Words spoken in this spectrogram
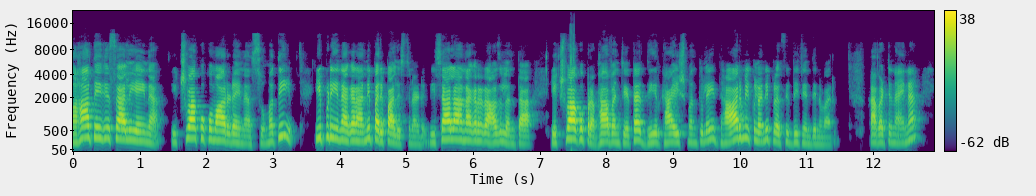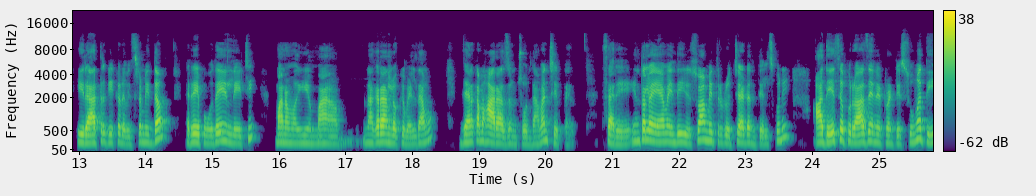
మహా తేజశాలి అయిన ఇక్ష్వాకు కుమారుడైన సుమతి ఇప్పుడు ఈ నగరాన్ని పరిపాలిస్తున్నాడు. విశాలా నగర రాజులంతా ఇక్ష్వాకు ప్రభావం చేత దీర్ఘాయుష్మంతులై ధార్మికులని ప్రసిద్ధి చెందినవారు. కాబట్టి నాయన ఈ రాత్రికి ఇక్కడ విశ్రమిద్దాం. రేపు ఉదయం లేచి మనం ఈ మా నగరంలోకి వెళ్దాము. జనక మహారాజును చూద్దామని చెప్పారు. సరే ఇంతలో ఏమైంది? విశ్వామిత్రుడు వచ్చాడని తెలుసుకుని ఆ దేశపు రాజు అయినటువంటి సుమతి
